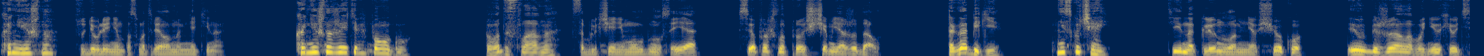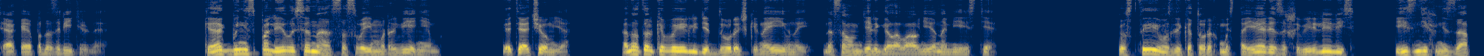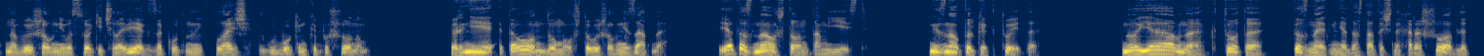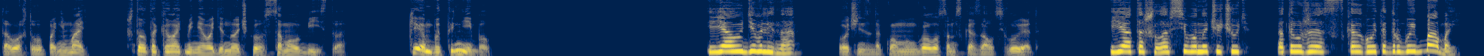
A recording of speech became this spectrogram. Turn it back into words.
«Конечно», — с удивлением посмотрела на меня Тина. «Конечно же я тебе помогу». «Вот и славно», — с облегчением улыбнулся я. Все прошло проще, чем я ожидал. «Тогда беги». «Не скучай». Тина клюнула меня в щеку и убежала вынюхивать всякое подозрительное. Как бы не спалилась она со своим рвением. Хотя о чем я? Она только выглядит дурочкой наивной, на самом деле голова у нее на месте. Кусты, возле которых мы стояли, зашевелились, и из них внезапно вышел невысокий человек, закутанный в плащ с глубоким капюшоном. Вернее, это он думал, что вышел внезапно. Я-то знал, что он там есть. Не знал только, кто это. Но явно кто-то, кто знает меня достаточно хорошо для того, чтобы понимать, что атаковать меня в одиночку — самоубийство. Кем бы ты ни был. «Я удивлена», — очень знакомым голосом сказал силуэт. «Я отошла всего на чуть-чуть, а ты уже с какой-то другой бабой».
